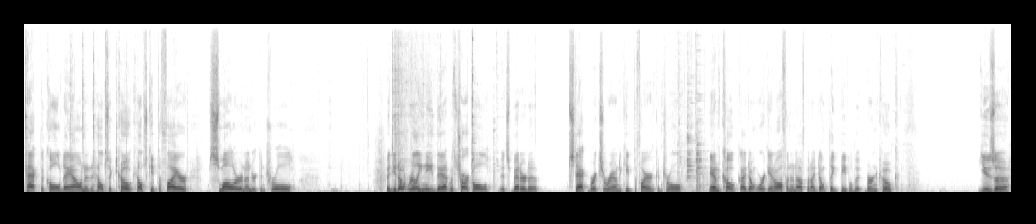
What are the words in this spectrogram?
pack the coal down and it helps it coke, helps keep the fire smaller and under control. But you don't really need that. With charcoal, it's better to stack bricks around to keep the fire in control. And coke I don't work in often enough, but I don't think people that burn coke use a,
